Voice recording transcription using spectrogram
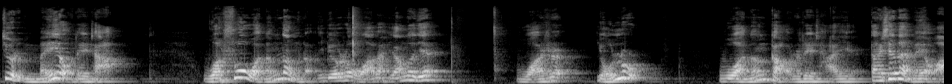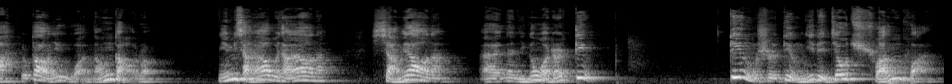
就是没有这茶。我说我能弄着，你比如说我吧，杨德杰，我是有路，我能搞着这茶叶。但是现在没有啊，就告诉你我能搞着。你们想要不想要呢？想要呢？哎，那你跟我这儿定。定是定，你得交全款，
